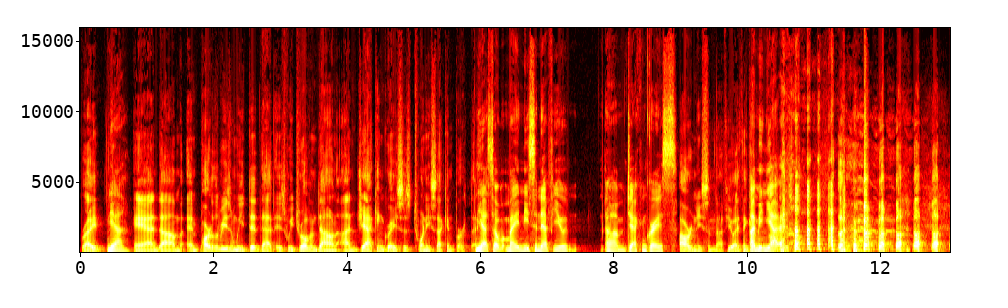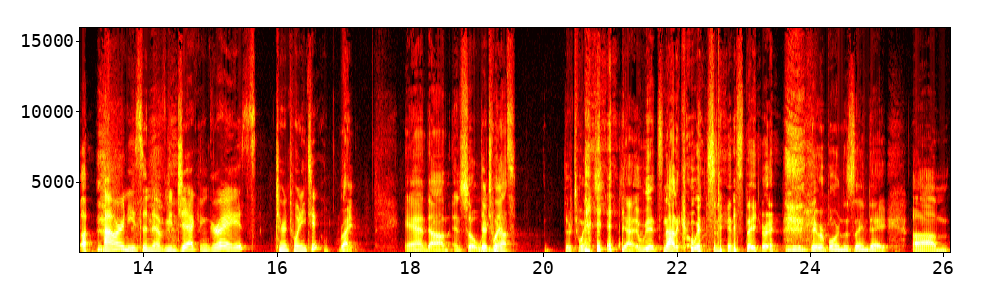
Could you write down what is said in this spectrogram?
right? Yeah. And um and part of the reason we did that is we drove him down on Jack and Grace's 22nd birthday. yeah. So my niece and nephew, um, Jack and Grace, Our niece and nephew, I think. I mean, yeah. as well. our niece and nephew, Jack and Grace, turned 22. right. And um and so we They're twins. out- They're twins. yeah, it- it's not a coincidence. they were they were born the same day, um,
